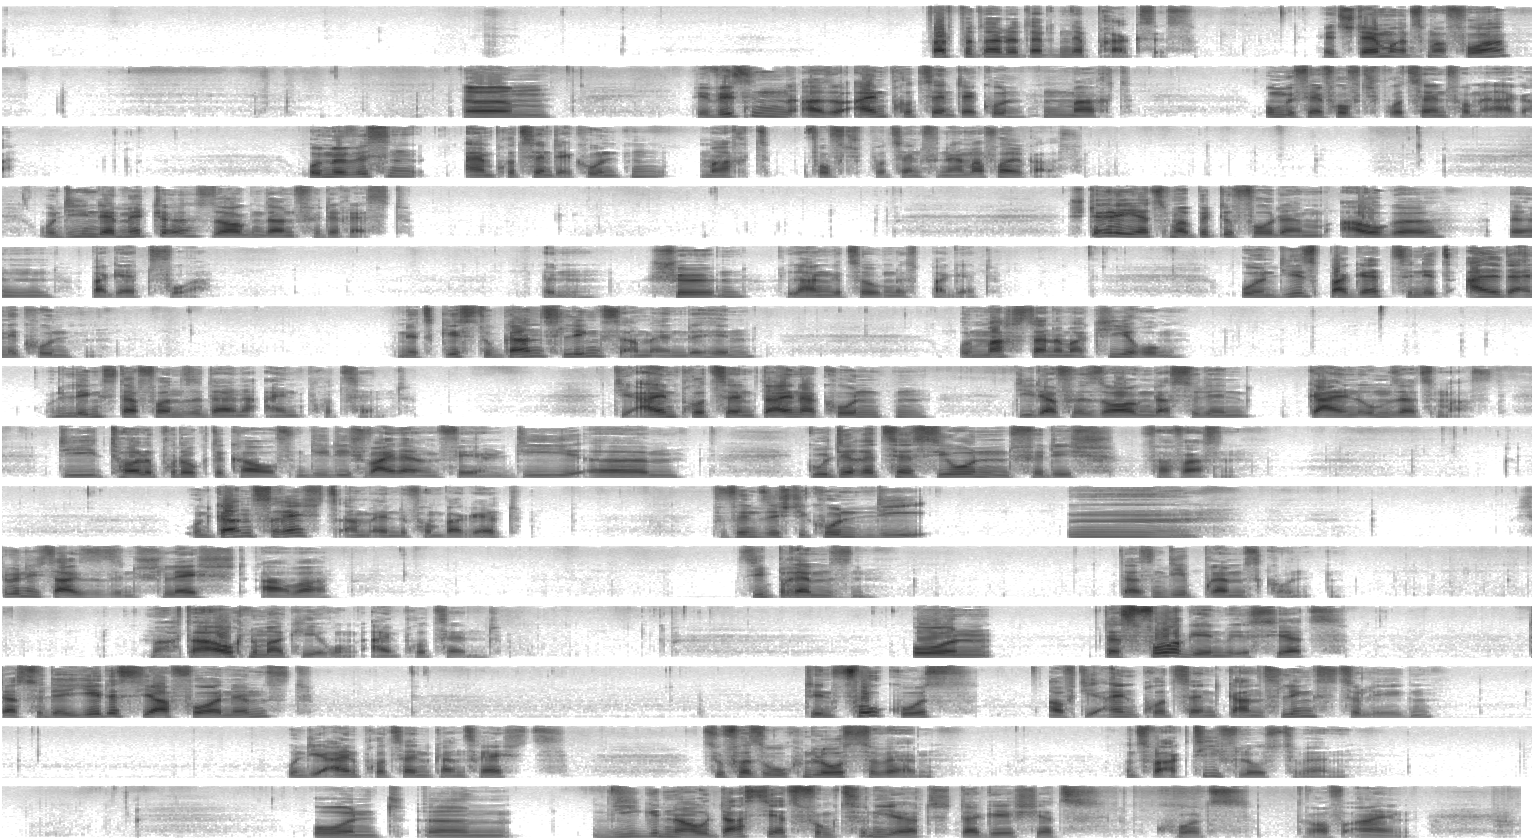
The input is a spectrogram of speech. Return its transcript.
Was bedeutet das in der Praxis? Jetzt stellen wir uns mal vor, ähm, wir wissen, also 1% der Kunden macht ungefähr 50% vom Ärger. Und wir wissen, 1% der Kunden macht 50% von deinem Erfolg aus. Und die in der Mitte sorgen dann für den Rest. Stell dir jetzt mal bitte vor deinem Auge ein Baguette vor. Ein schön langgezogenes Baguette. Und dieses Baguette sind jetzt all deine Kunden. Und jetzt gehst du ganz links am Ende hin und machst da eine Markierung. Und links davon sind deine 1%. Die 1% deiner Kunden, die dafür sorgen, dass du den geilen Umsatz machst. Die tolle Produkte kaufen, die dich weiterempfehlen, die ähm, gute Rezessionen für dich verfassen. Und ganz rechts am Ende vom Baguette befinden sich die Kunden, die, hm, ich will nicht sagen, sie sind schlecht, aber sie bremsen. Das sind die Bremskunden. Mach da auch eine Markierung, 1%. Und das Vorgehen ist jetzt, dass du dir jedes Jahr vornimmst, den Fokus auf die 1% ganz links zu legen und die 1% ganz rechts zu versuchen loszuwerden. Und zwar aktiv loszuwerden. Und ähm, wie genau das jetzt funktioniert, da gehe ich jetzt kurz drauf ein.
